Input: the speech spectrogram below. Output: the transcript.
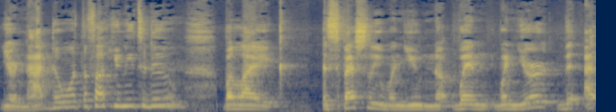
you're not doing what the fuck you need to do. But like, especially when you know when when you're the, I,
